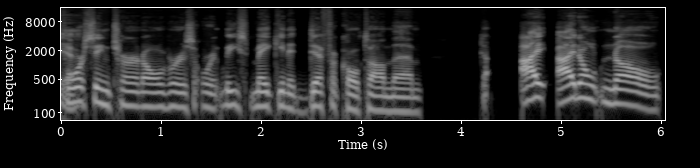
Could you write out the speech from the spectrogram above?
Yeah. forcing turnovers, or at least making it difficult on them. I I don't know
